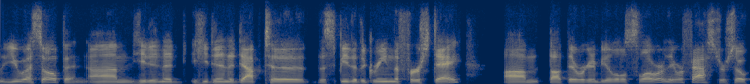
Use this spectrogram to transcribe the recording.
U.S. Open. Um, he didn't he didn't adapt to the speed of the green the first day. Um, thought they were going to be a little slower. They were faster. So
